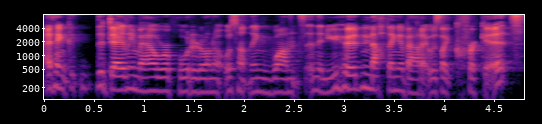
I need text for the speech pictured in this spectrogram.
I think the Daily Mail reported on it or something once, and then you heard nothing about it. It was like crickets.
